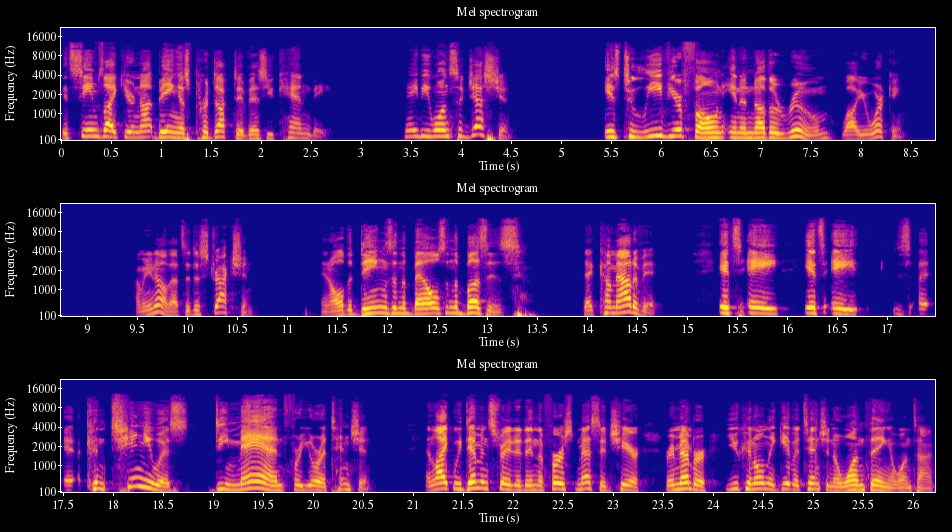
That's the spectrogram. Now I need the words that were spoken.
it seems like you're not being as productive as you can be, maybe one suggestion is to leave your phone in another room while you're working. How many know that's a distraction? And all the dings and the bells and the buzzes that come out of it. It's a, it's a, a continuous demand for your attention. And like we demonstrated in the first message here, remember, you can only give attention to one thing at one time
